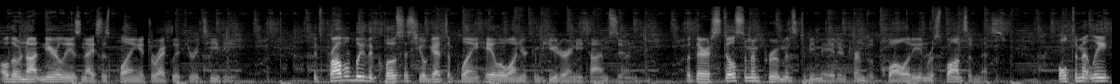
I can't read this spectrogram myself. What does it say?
although not nearly as nice as playing it directly through a TV. It's probably the closest you'll get to playing Halo on your computer anytime soon, but there are still some improvements to be made in terms of quality and responsiveness. Ultimately,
